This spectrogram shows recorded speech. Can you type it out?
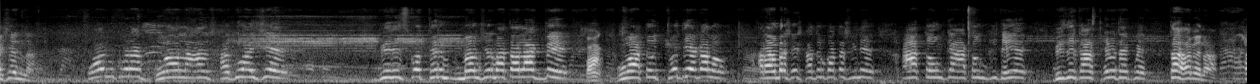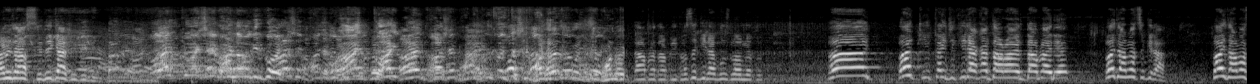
আসেন না। কোন করে ভুয়া লাল সাধু আইছে। ব্রিজ করতে মানুষের মাথা লাগবে। ভুয়া তো দিয়ে গেল। আর আমরা সেই সাধুর কথা শুনে আতঙ্কে আতঙ্কিত হয়ে ব্রিজের কাজ থেমে থাকবে তা হবে না। আমি যাচ্ছি দিকে আসি দিদি। দাবড়া দাবড়ি কসে কিরা বুঝলাম না তো। কি কাইছে কিরা কা দাবড়া দাবড়া রে? ওই দাবড়া কিরা? ওই দাবড়া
